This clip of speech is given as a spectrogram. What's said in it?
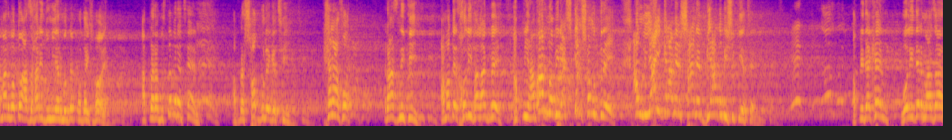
আমার মতো আজহারি দুনিয়ার মধ্যে পদাইশ হয়। আপনারা বুঝতে পেরেছেন? আপনার সব ভুলে গেছি। খেলাফত, রাজনীতি, আমাদের খলিফা লাগবে। আপনি আমার নবীর এসকের সমুদ্রে, আউলিয়াই গ্রামের শানে বিয়াদবি শিখিয়েছেন। আপনি দেখেন, ওলিদের মাজার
